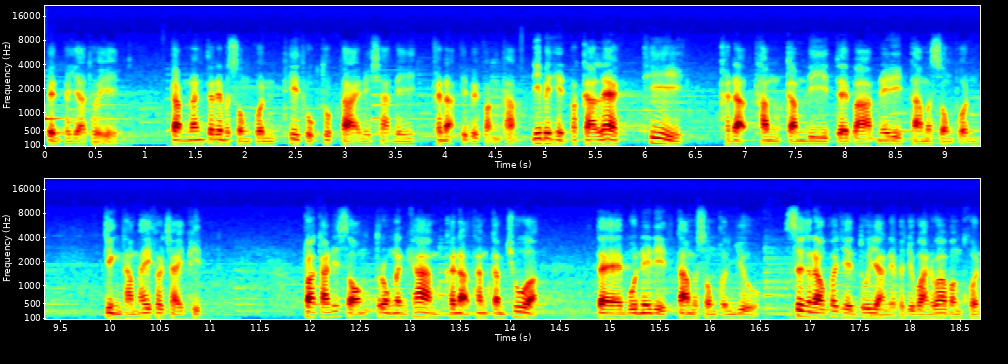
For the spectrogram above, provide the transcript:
เป็นภรรยาตัวเอง กรรมนั้นก็ได้มาส่งผลที่ถูกทุบตายในชาตินี้ ขณะที่ไปฟังธรรมนี่เป็นเหตุประการแรกที่ขณะทำกรรมดีแต่บาปในอดีตตามมาส่งผล จึงทำให้เข้าใจผิด ประการที่สองตรงกันข้าม ขณะทำกรรมชั่ว แต่บุญในอดีตตามมาส่งผลอยู่ ซึ่งเราก็จะเห็นตัวอย่างในปัจจุบันว่าบางคน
